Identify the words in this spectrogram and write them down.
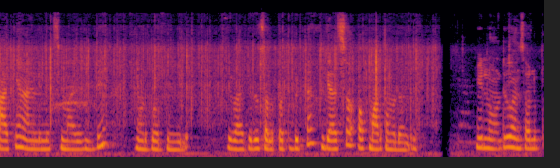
ಹಾಕಿ ನಾನು ಇಲ್ಲಿ ಮಿಕ್ಸ್ ಮಾಡಿದ್ದೆ. ನೋಡ್ಬೋದು ನೀವು ಇಲ್ಲಿ. ಇವಾಗ ಇದು ಸ್ವಲ್ಪ ಹೊತ್ತು ಬಿಟ್ಟು ಗ್ಯಾಸ್ ಆಫ್ ಮಾಡ್ಕೊಂಬಿಡೋಣ ರೀ ಇಲ್ಲಿ ನೋಡಿರಿ ಒಂದು ಸ್ವಲ್ಪ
